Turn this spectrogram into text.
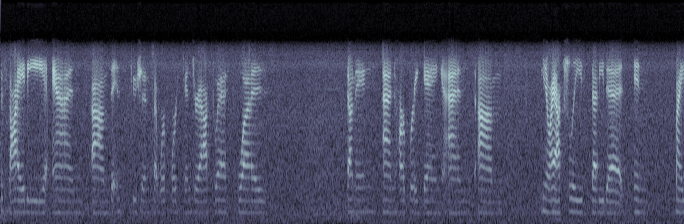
society and um, the institutions that we're forced to interact with was stunning and heartbreaking. And, um, you know, I actually studied it in my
